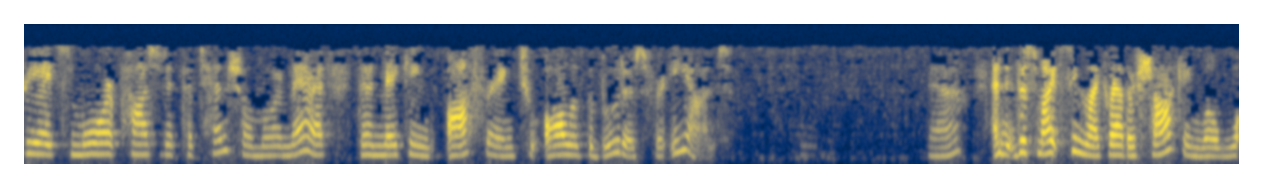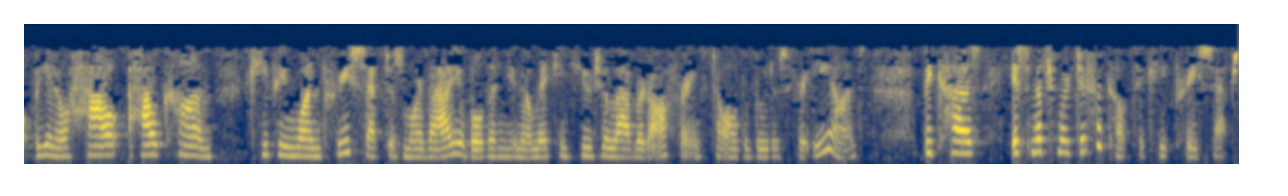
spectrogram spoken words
creates more positive potential, more merit than making offering to all of the Buddhas for eons. Yeah, and this might seem like rather shocking. Well, you know how how come keeping one precept is more valuable than, you know, making huge elaborate offerings to all the Buddhas for eons because it's much more difficult to keep precepts.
